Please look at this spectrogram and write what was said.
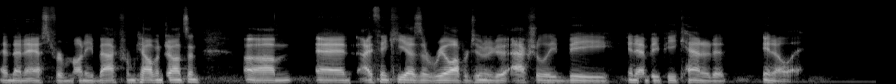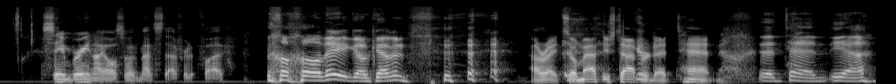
and then ask for money back from Calvin Johnson. Um, and I think he has a real opportunity to actually be an MVP candidate in LA. Same brain. I also had Matt Stafford at five. Oh, there you go, Kevin. All right. So Matthew Stafford at 10. At 10. Yeah.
